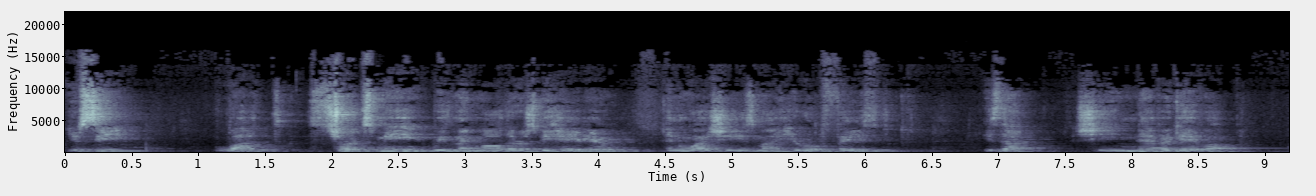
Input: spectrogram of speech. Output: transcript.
You see, what strikes me with my mother's behavior and why she is my hero of faith is that she never gave up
